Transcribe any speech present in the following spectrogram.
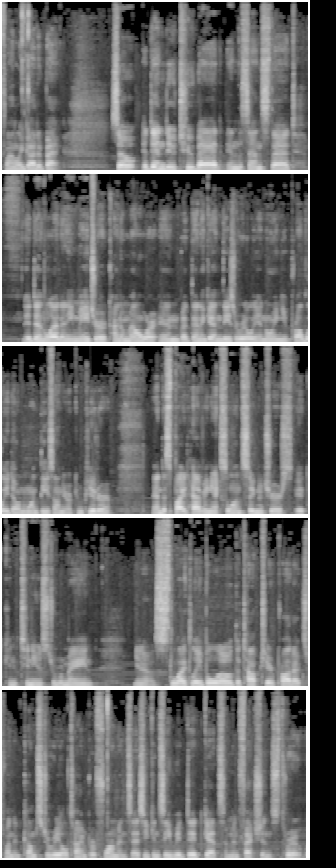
finally got it back. So it didn't do too bad in the sense that it didn't let any major kind of malware in, but then again, these are really annoying. You probably don't want these on your computer. And despite having excellent signatures, it continues to remain you know, slightly below the top tier products when it comes to real-time performance. As you can see, we did get some infections through.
